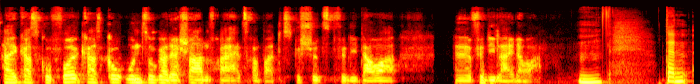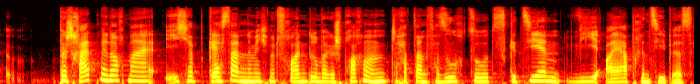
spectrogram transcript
Teilkasko, Vollkasko und sogar der Schadenfreiheitsrabatt ist geschützt für die Dauer, äh, für die Leihdauer. Mhm. Dann beschreibt mir doch mal, ich habe gestern nämlich mit Freunden drüber gesprochen und habe dann versucht so zu skizzieren, wie euer Prinzip ist.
